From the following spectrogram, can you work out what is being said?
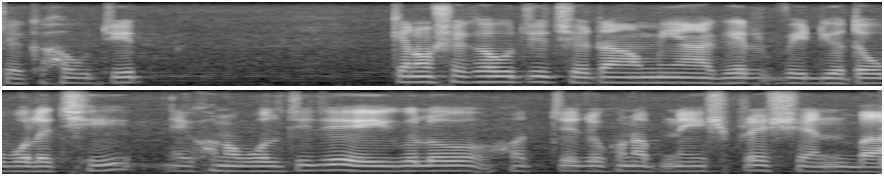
শেখা উচিত। কেন শেখা উচিত সেটা আমি আগের ভিডিওতেও বলেছি। এখনও বলছি যে এইগুলো হচ্ছে যখন আপনি এক্সপ্রেশন বা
